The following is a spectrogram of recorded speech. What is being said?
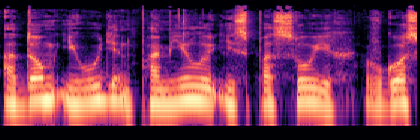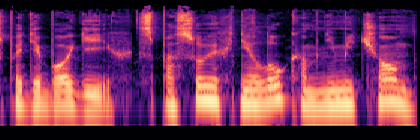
«А дом Иудин помилуй и спасу их в Господе Боге их, спасу их ни луком, ни мечом,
